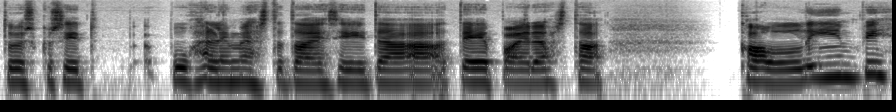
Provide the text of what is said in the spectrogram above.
Tuisiko siitä puhelimesta tai siitä teepaidasta – kalliimpi?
